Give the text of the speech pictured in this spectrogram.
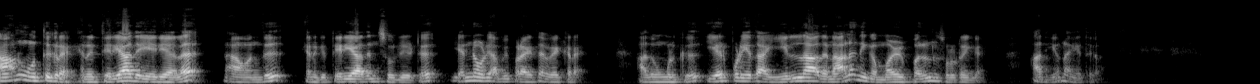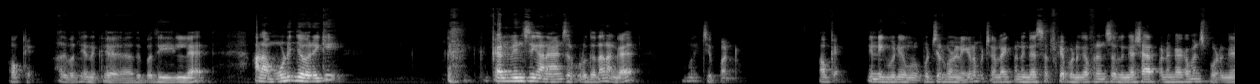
நானும் ஒத்துக்கிறேன். எனக்கு தெரியாத ஏரியாவில் நான் வந்து எனக்கு தெரியாதுன்னு சொல்லிட்டு என்னுடைய அபிப்பிராயத்தை வைக்கிறேன். அது உங்களுக்கு ஏற்புடையதாக இல்லாதனால நீங்கள் மழுப்பல்னு சொல்கிறீங்க அதையும் நான் ஏற்றுக்கிறேன் ஓகே அதை பற்றி எனக்கு அதை பற்றி இல்லை. ஆனால் முடிஞ்ச வரைக்கும் கன்வின்சிங்கான ஆன்சர் கொடுக்க தான் நாங்கள் முயற்சி பண்ணுறோம் ஓகே இன்றைக்கி வீடியோ உங்களுக்கு பிடிச்சிருக்கோம்னு நினைக்கிறேன். பிடிச்சா லைக் பண்ணுங்கள் சப்ஸ்கிரைப் பண்ணுங்கள் ஃப்ரெண்ட்ஸ் சொல்லுங்கள் ஷேர் பண்ணுங்கள் கமெண்ட்ஸ் போடுங்க.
